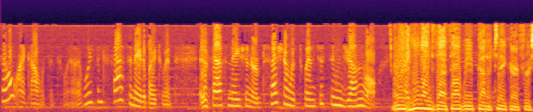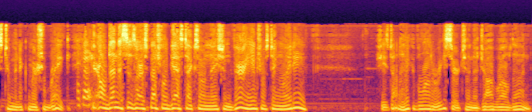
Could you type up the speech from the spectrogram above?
felt like I was a twin. I've always been fascinated by twins. And a fascination or obsession with twins just in general. All right, hold on to that thought. We've got to take our first two-minute commercial break. Okay. Caryl Dennis is our special guest, X Zone Nation. Very interesting lady. She's done a heck of a lot of research and a job well done.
